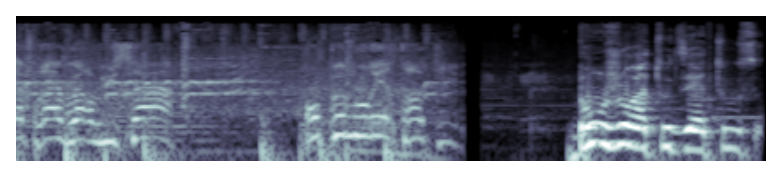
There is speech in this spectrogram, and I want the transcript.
avoir vu ça, on peut mourir tranquille. Bonjour à toutes et à tous,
